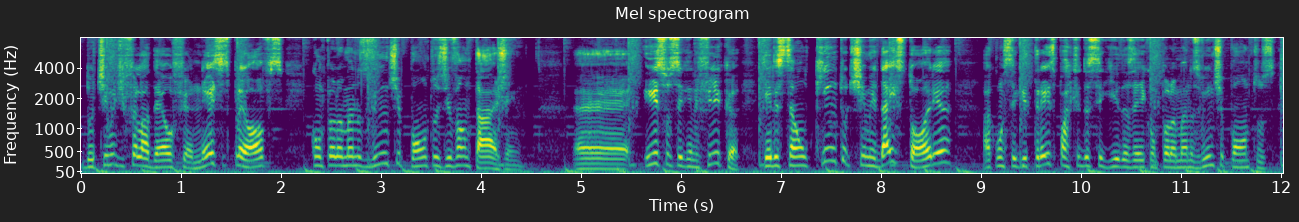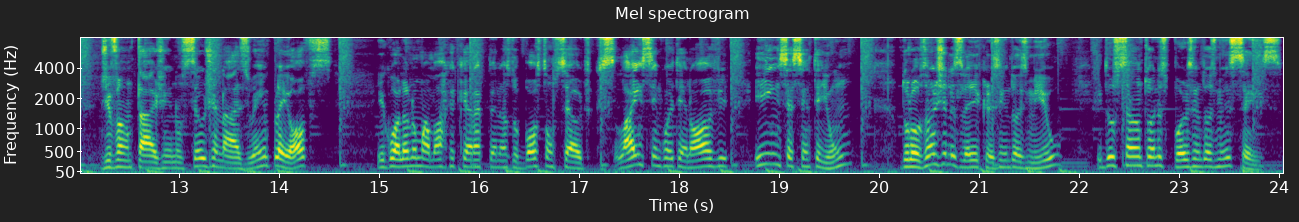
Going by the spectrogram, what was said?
do time de Filadélfia nesses playoffs com pelo menos 20 pontos de vantagem. É, isso significa que eles são o quinto time da história a conseguir três partidas seguidas aí com pelo menos 20 pontos de vantagem no seu ginásio em playoffs, igualando uma marca que era apenas do Boston Celtics lá em 59 e em 61 do Los Angeles Lakers em 2000 e do San Antonio Spurs em 2006.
